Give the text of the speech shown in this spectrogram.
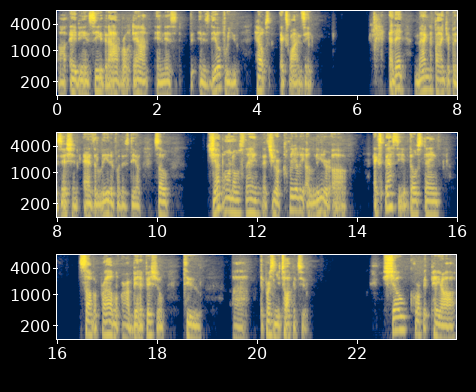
uh, A, B, and C that I wrote down in this in this deal for you helps X, Y, and Z. And then magnify your position as the leader for this deal. So jump on those things that you are clearly a leader of especially if those things solve a problem or are beneficial to uh, the person you're talking to. Show corporate payoff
